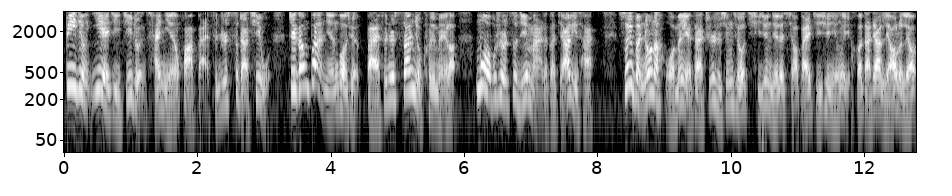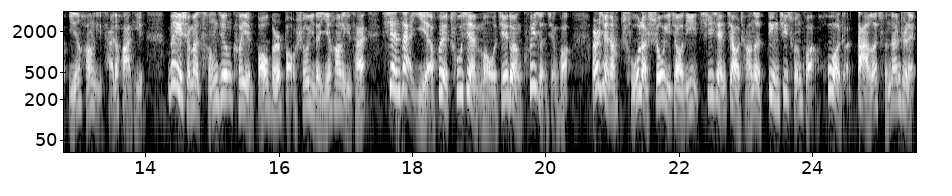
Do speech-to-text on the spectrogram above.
毕竟业绩基准才年化百分之四点七五，这刚半年过去，百分之三就亏没了，莫不是自自己买了个假理财？所以本周呢，我们。也在知识星球齐俊杰的小白集训营里和大家聊了聊银行理财的话题。为什么曾经可以保本保收益的银行理财，现在也会出现某阶段亏损情况？而且呢，除了收益较低、期限较长的定期存款或者大额存单之类，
